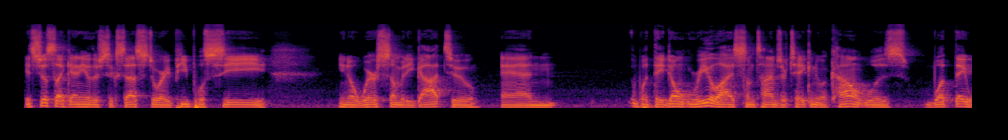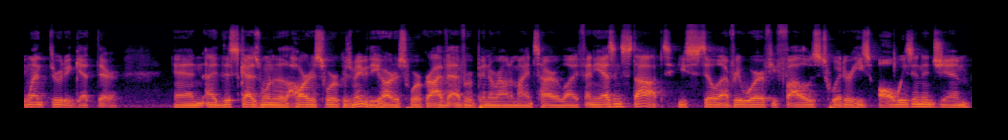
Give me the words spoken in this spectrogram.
it's just like any other success story. People see, you know, where somebody got to and what they don't realize sometimes or take into account was what they went through to get there. And I, this guy's one of the hardest workers, maybe the hardest worker I've ever been around in my entire life. And he hasn't stopped. He's still everywhere. If you follow his Twitter, he's always in a gym.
